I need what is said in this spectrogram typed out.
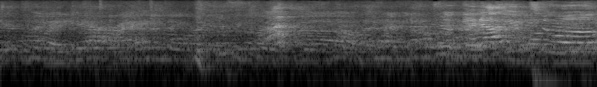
So get out your tool.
